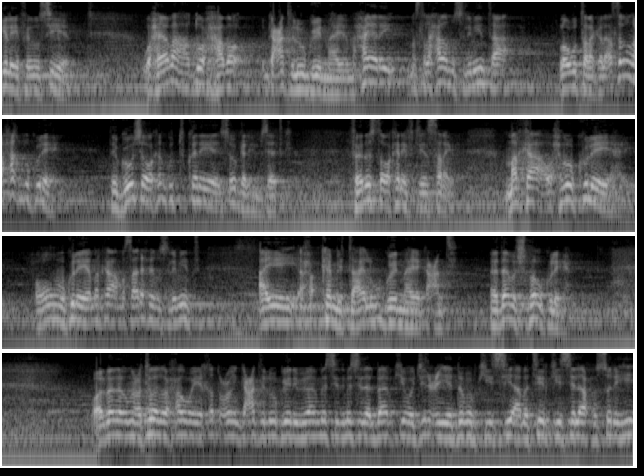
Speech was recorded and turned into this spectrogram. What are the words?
gelaya faynuusiheeda waxyaabaha hadduu xado gacanta lagu goyn maayo. Maxaa yeelay maslaxada muslimiinta loogu talagalay. Asaguna xaq buu ku leeyahay. Dee goosha waa kan ku tukanaya soo gelaya masaajidka faynuusta waa kan iftiinsanaya. Marka waxbuu ku leeyahay xuquuq buu ku leeyahay marka masaalixda muslimiinta ayay ka mid tahay lagu goyn maayo gacantii maadaama shubha uu ku leeyahay. Walmadhab muctamad waxaa weeye qaطcu in gacantii lagu geyni bimaam masjid masjid albaabkii wa jidci iyo dogobkiisii ama tiirkiisii laa xusulihi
